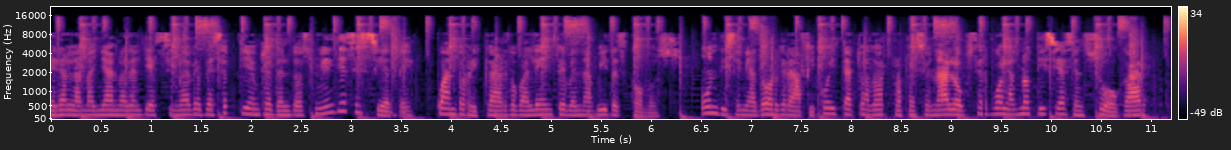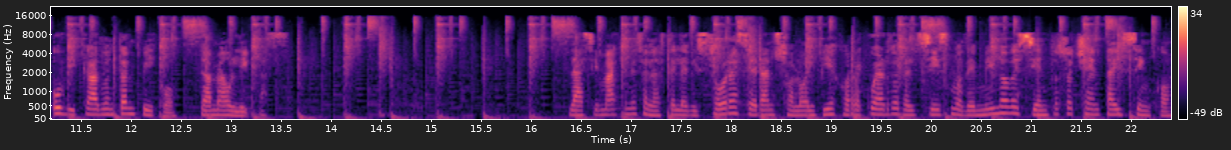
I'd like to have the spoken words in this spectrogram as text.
Era la mañana del 19 de septiembre del 2017, cuando Ricardo Valente Benavides Cobos, un diseñador gráfico y tatuador profesional observó las noticias en su hogar, ubicado en Tampico, Tamaulipas. Las imágenes en las televisoras eran solo el viejo recuerdo del sismo de 1985,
